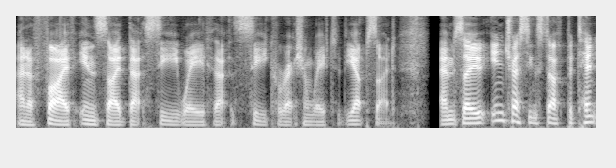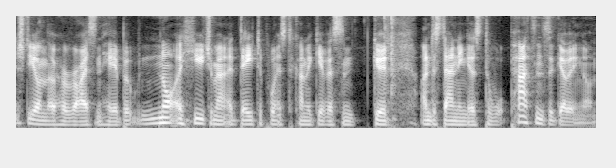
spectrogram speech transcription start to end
and a 5 inside that C wave, that C correction wave to the upside. Um, so interesting stuff potentially on the horizon here, but not a huge amount of data points to kind of give us some good understanding as to what patterns are going on.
